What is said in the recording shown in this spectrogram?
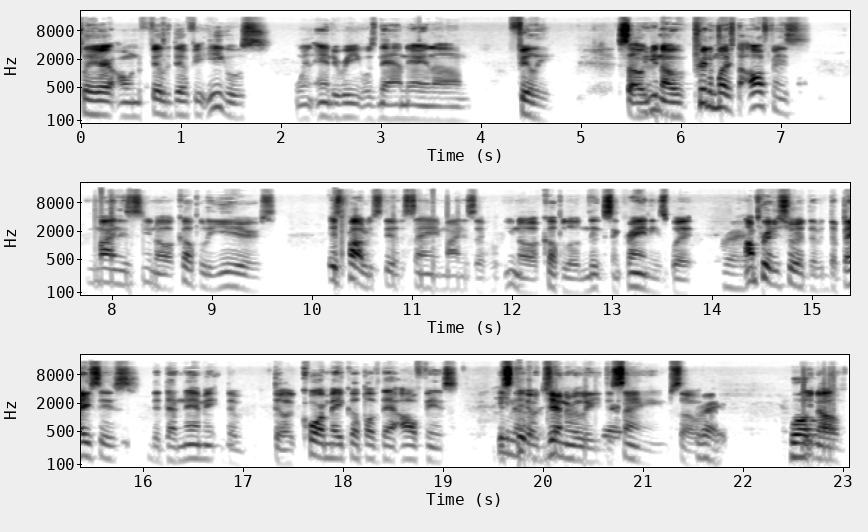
player on the Philadelphia Eagles when Andy Reid was down there in um, Philly. So you know, pretty much the offense minus you know a couple of years, it's probably still the same minus a you know a couple of nooks and crannies. But Right. I'm pretty sure the the basis, the dynamic, the the core makeup of that offense is still knows. generally the same. So right. well, you know,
